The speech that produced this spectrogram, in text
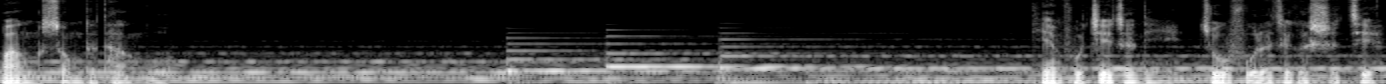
放松的躺卧。天父借着你祝福了这个世界，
